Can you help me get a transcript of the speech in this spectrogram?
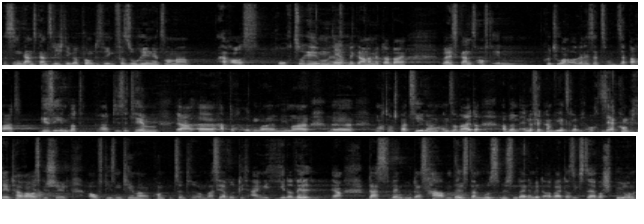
das ist ein ganz, ganz wichtiger Punkt, deswegen versuche ich ihn jetzt nochmal heraus hochzuheben, helft Ja. mir gerne mit dabei, weil es ganz oft eben Kultur und Organisation separat gesehen wird. Gerade diese Themen, ja, äh, habt doch irgendwann irgendwie mal, äh, macht doch einen Spaziergang und so weiter. Aber im Endeffekt haben wir jetzt, glaube ich, auch sehr konkret herausgestellt auf diesem Thema Kundenzentrierung, was ja wirklich eigentlich jeder will. Ja, dass wenn du das haben willst, dann muss, müssen deine Mitarbeiter sich selber spüren.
